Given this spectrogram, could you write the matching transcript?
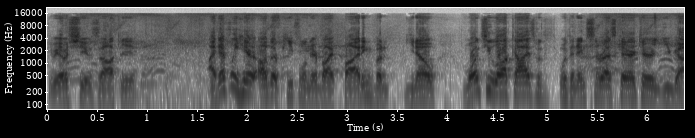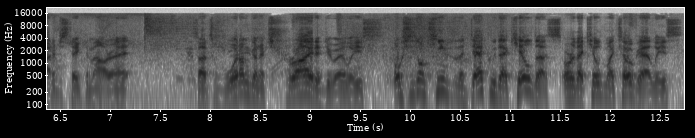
Here we have a Shiozaki. I definitely hear other people nearby fighting, but, you know, once you lock eyes with, with an instant res character, you gotta just take them out, right? So that's what I'm gonna try to do, at least. Oh, she's on teams with the Deku that killed us, or that killed my Toga, at least.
